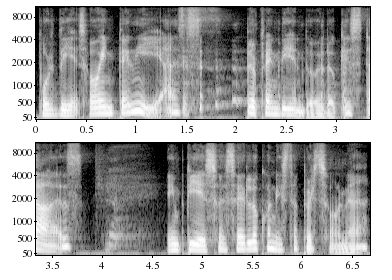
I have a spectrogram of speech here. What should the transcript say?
por 10 o 20 días, dependiendo de lo que estás. Empiezo a hacerlo con esta persona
